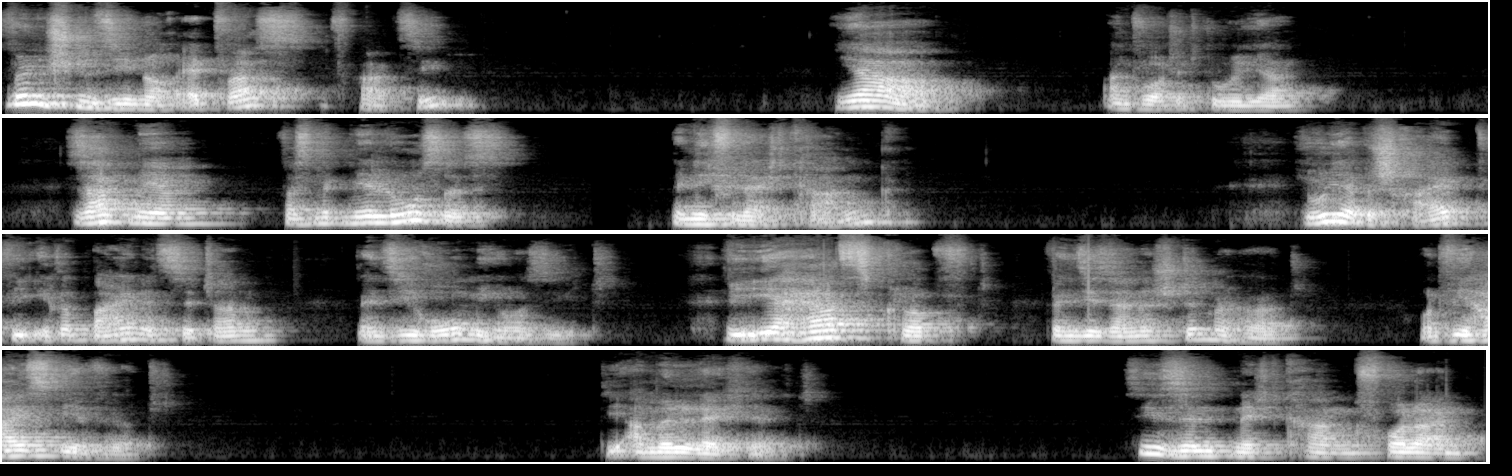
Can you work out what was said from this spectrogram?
Wünschen Sie noch etwas? fragt sie. Ja, antwortet Julia Sag mir, was mit mir los ist. Bin ich vielleicht krank? Julia beschreibt, wie ihre Beine zittern, wenn sie Romeo sieht, wie ihr Herz klopft, wenn sie seine Stimme hört und wie heiß ihr wird. Die Amme lächelt. Sie sind nicht krank, Fräulein,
